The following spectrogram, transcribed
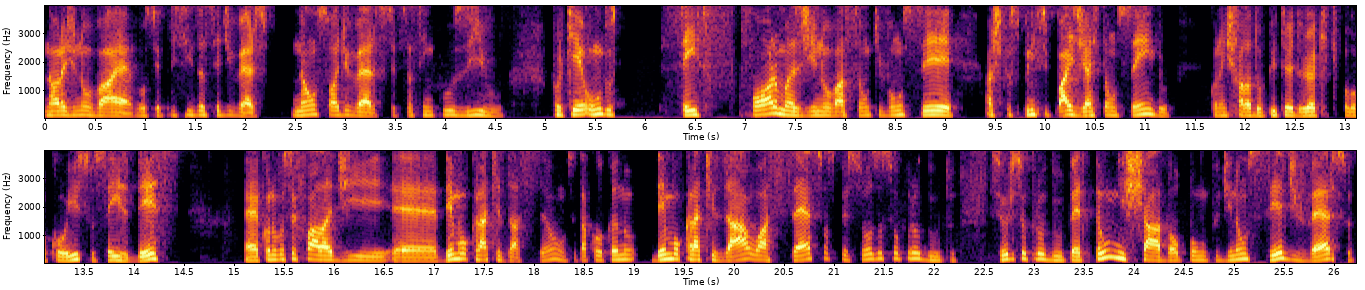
na hora de inovar. É, você precisa ser diverso. Não só diverso, você precisa ser inclusivo. Porque um dos seis formas de inovação que vão ser, acho que os principais já estão sendo, quando a gente fala do Peter Drucker que colocou isso, seis Ds, é, quando você fala de é, democratização, você está colocando democratizar o acesso às pessoas ao seu produto. Se hoje o seu produto é tão nichado ao ponto de não ser diverso,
